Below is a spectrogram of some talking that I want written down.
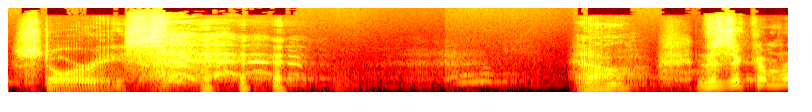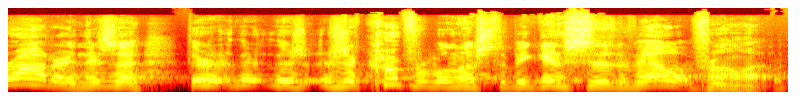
stories. you know, there's a camaraderie and there's a there, there, there's, there's a comfortableness that begins to develop from it.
